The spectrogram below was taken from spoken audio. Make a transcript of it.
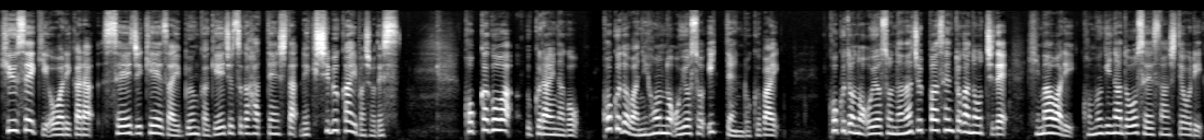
9世紀終わりから政治、経済、文化、芸術が発展した歴史深い場所です。国家語はウクライナ語。国土は日本のおよそ1.6倍。国土のおよそ70%が農地で、ひまわり、小麦などを生産しており、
